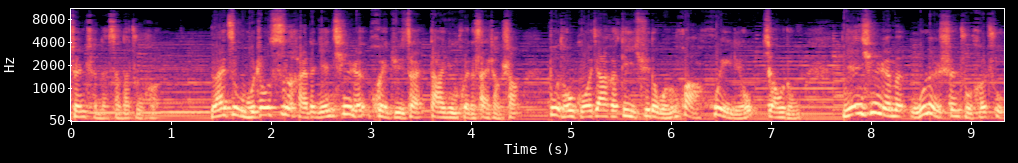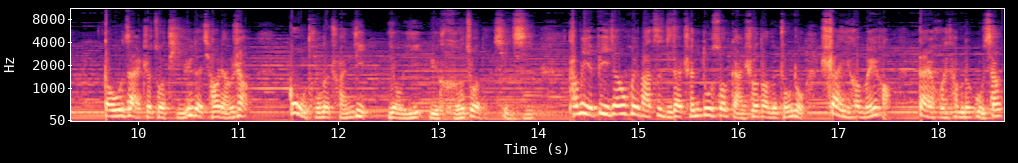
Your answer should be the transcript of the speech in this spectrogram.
真诚地向他祝贺。来自五洲四海的年轻人汇聚在大运会的赛场上，不同国家和地区的文化汇流交融。年轻人们无论身处何处，都在这座体育的桥梁上。共同的传递友谊与合作的信息，他们也必将会把自己在成都所感受到的种种善意和美好带回他们的故乡，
